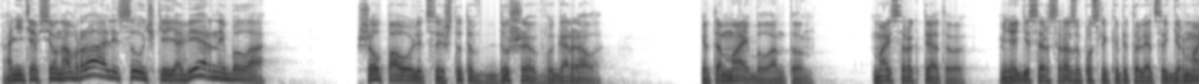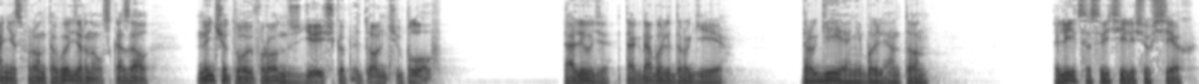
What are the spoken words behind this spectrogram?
«Они тебе все наврали, сучки, я верной была!» Шел по улице, и что-то в душе выгорало. Это май был, Антон. Май 45-го. Меня Гессер сразу после капитуляции Германии с фронта выдернул, сказал, «Нынче твой фронт здесь, капитан Теплов». А люди тогда были другие. Другие они были, Антон. Лица светились у всех.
